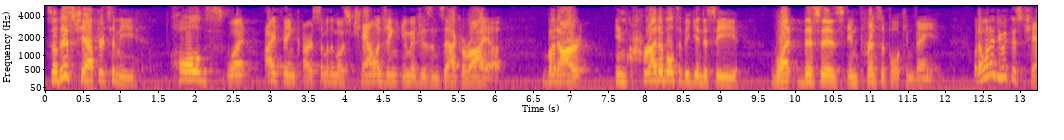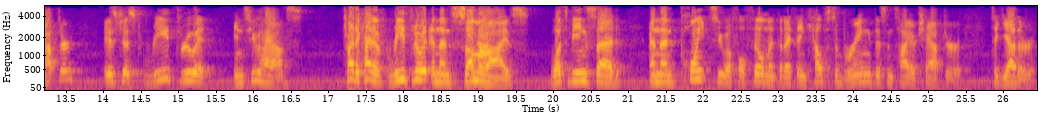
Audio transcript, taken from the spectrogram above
So, this chapter to me holds what I think are some of the most challenging images in Zechariah, but are incredible to begin to see what this is in principle conveying. What I want to do with this chapter is just read through it in two halves try to kind of read through it and then summarize what's being said and then point to a fulfillment that I think helps to bring this entire chapter together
